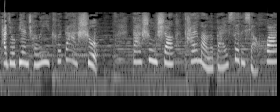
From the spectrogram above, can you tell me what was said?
它就变成了一棵大树，大树上开满了白色的小花。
